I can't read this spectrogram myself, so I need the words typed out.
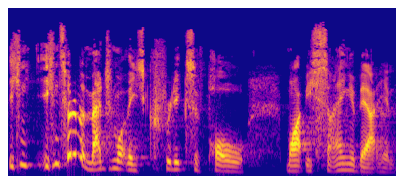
you can, you can sort of imagine what these critics of Paul might be saying about him.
